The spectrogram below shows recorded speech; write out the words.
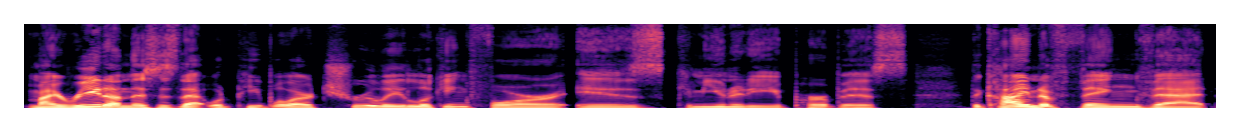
my read on this is that what people are truly looking for is community, purpose, the kind of thing that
